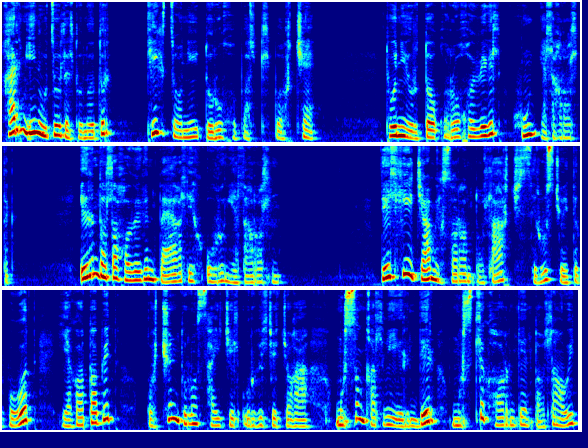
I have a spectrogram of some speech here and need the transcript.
Харин энэ үзүүлэлт өнөөдөр тэг зууны 4% болтол буурчээ. Түүний өрдөө 3%-ийг л хүн ялгаруулдаг. 97%-ийг нь байгаль их өрөн ялгаруулна. Дэлхий жам их сорон дулаарч сэрүүсч байдаг бөгөөд яг одоо бид 34 сая жил үргэлжилж байгаа мөсөн галвын эрен дээр мөслөг хоорондын дулаан үед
